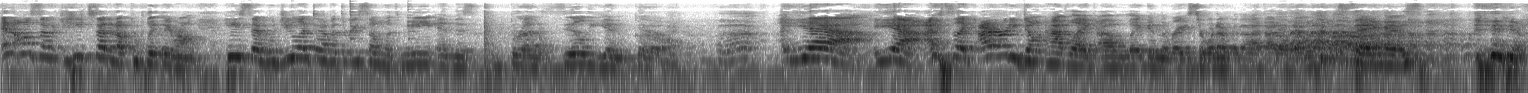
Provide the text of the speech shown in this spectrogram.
And also, he set it up completely wrong. He said, Would you like to have a threesome with me and this Brazilian girl? Yeah, yeah. I was like, I already don't have like a leg in the race or whatever that I don't know saying is.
